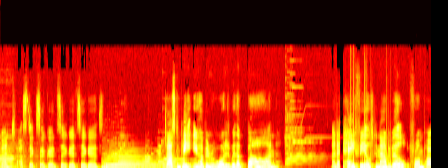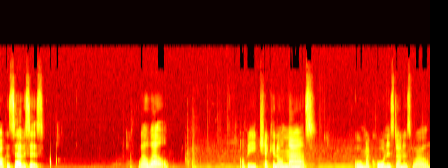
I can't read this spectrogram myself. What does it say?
Fantastic. So good, so good, so good. Task complete. You have been rewarded with a barn. And a hayfield can now be built from Parker's services. Well, well. I'll be checking on that. Oh, my corn is done as well.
